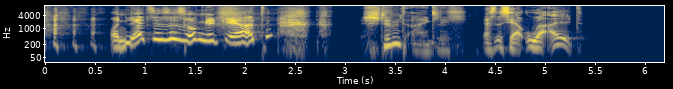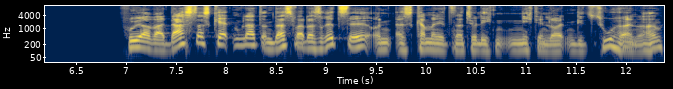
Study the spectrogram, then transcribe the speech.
und jetzt ist es umgekehrt. Stimmt eigentlich. Das ist ja uralt. Früher war das das Kettenblatt und das war das Ritzel und das kann man jetzt natürlich nicht den Leuten, die zuhören, machen.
